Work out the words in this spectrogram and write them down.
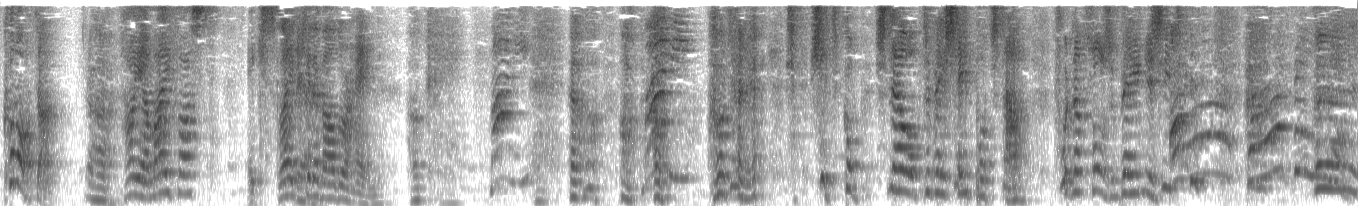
Kom op dan. Ah, Hou je aan mij vast. Ik sleep je er wel doorheen. Oké. Mani, Oh, oh, oh, Mani. oh, daar heb... Shit, kom snel op de wc-pot staan. Voordat ze onze benen ziet. Oh, daar ben je. Eh,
